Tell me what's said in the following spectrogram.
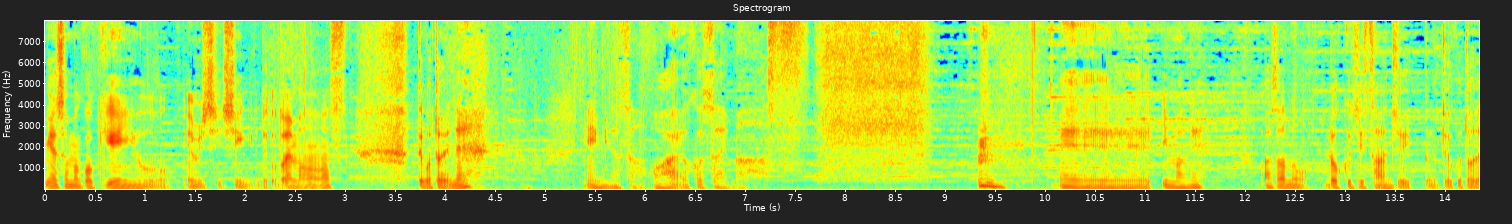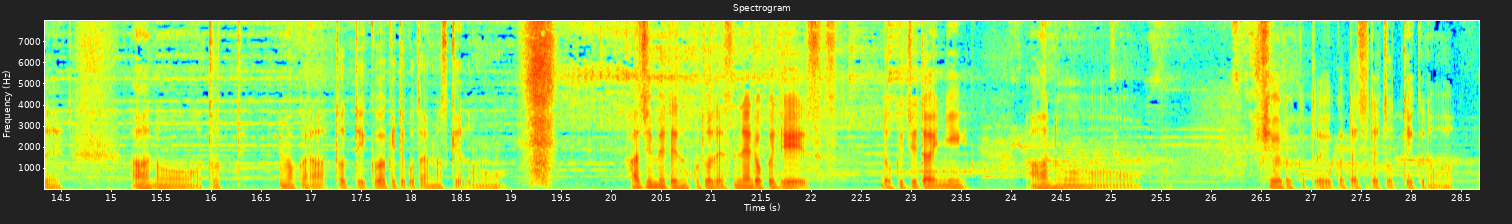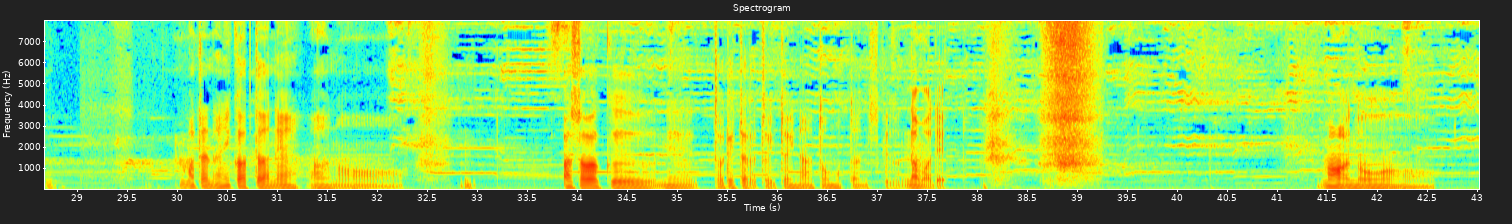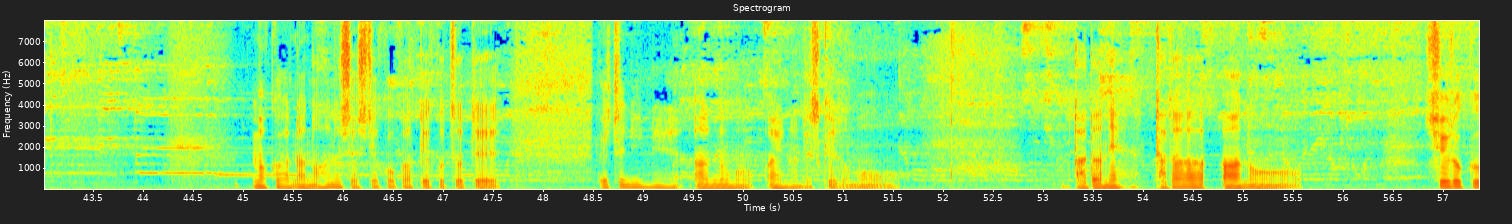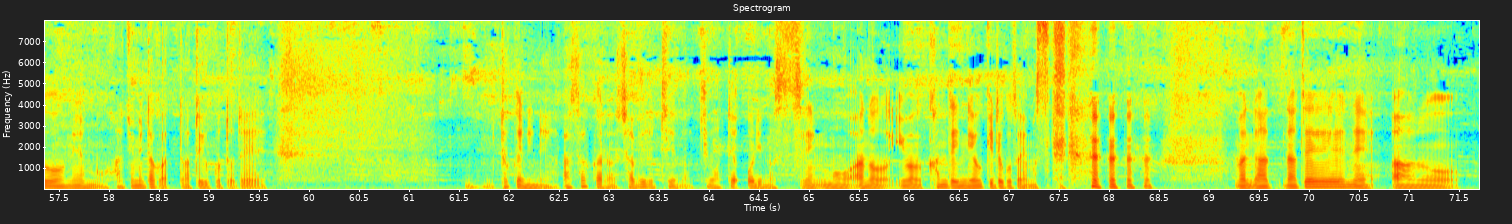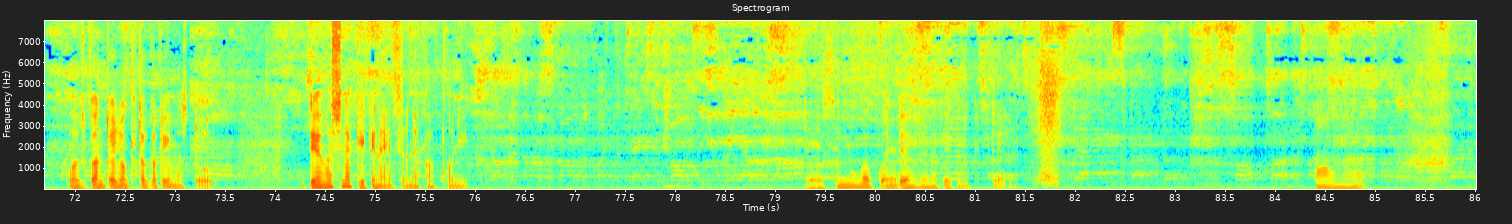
皆様ごきげんよう、MC シンでございます。ってことでね、えー、皆さんおはようございます。えー、今ね、朝の6時31分ということで、あのー、撮って、今から撮っていくわけでございますけれども、初めてのことですね、6時、6時台に、あのー、収録という形で撮っていくのは、また何かあったらね、あのー、朝枠ね、撮れたら撮りたいなと思ったんですけど、生で。まああのー、まか何の話をしていこうかっていうことで、別にね、あの、あれなんですけども、ただね、ただ、あの収録をね、もう始めたかったということで、特にね、朝から喋るテーマ決まっておりません。もう、あの、今、完全に寝起きでございます。まあ、な、なぜね、あの、この時間帯に起きたかと言いますと、電話しなきゃいけないんですよね、学校に。で、専門学校に電話しなきゃいけなくて、あの、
